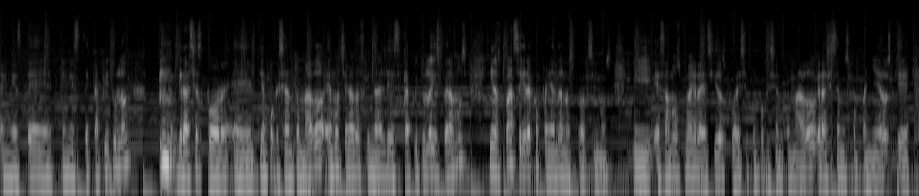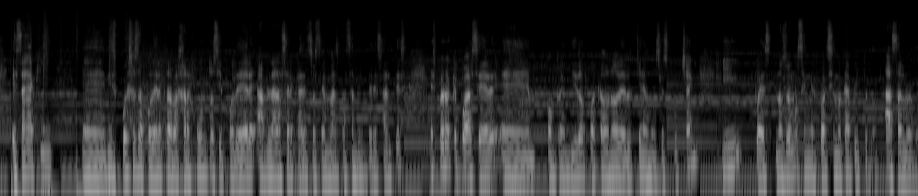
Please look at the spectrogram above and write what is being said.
en este, en este capítulo. gracias por eh, el tiempo que se han tomado. Hemos llegado al final de este capítulo y esperamos y nos puedan seguir acompañando en los próximos. Y estamos muy agradecidos por ese tiempo que se han tomado. Gracias a mis compañeros que están aquí eh, dispuestos a poder trabajar juntos y poder hablar acerca de estos temas bastante interesantes. Espero que pueda ser eh, comprendido por cada uno de los quienes nos escuchan y pues nos vemos en el próximo capítulo. Hasta luego.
